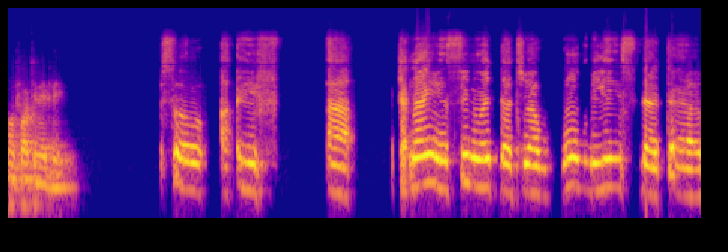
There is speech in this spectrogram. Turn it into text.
unfortunately. So, uh, if uh, can I insinuate that you are one who believes that uh,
